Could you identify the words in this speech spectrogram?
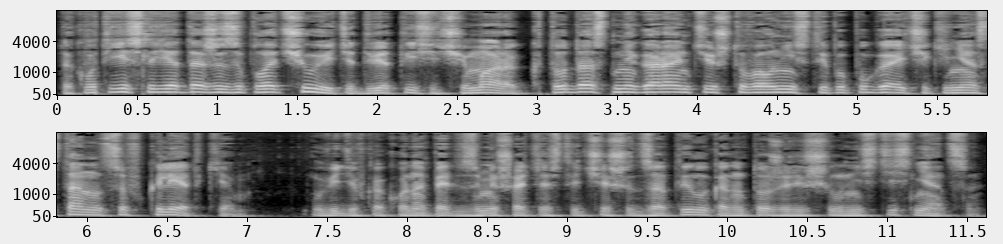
«Так вот, если я даже заплачу эти две тысячи марок, кто даст мне гарантию, что волнистые попугайчики не останутся в клетке?» Увидев, как он опять в замешательстве чешет затылок, она тоже решила не стесняться.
